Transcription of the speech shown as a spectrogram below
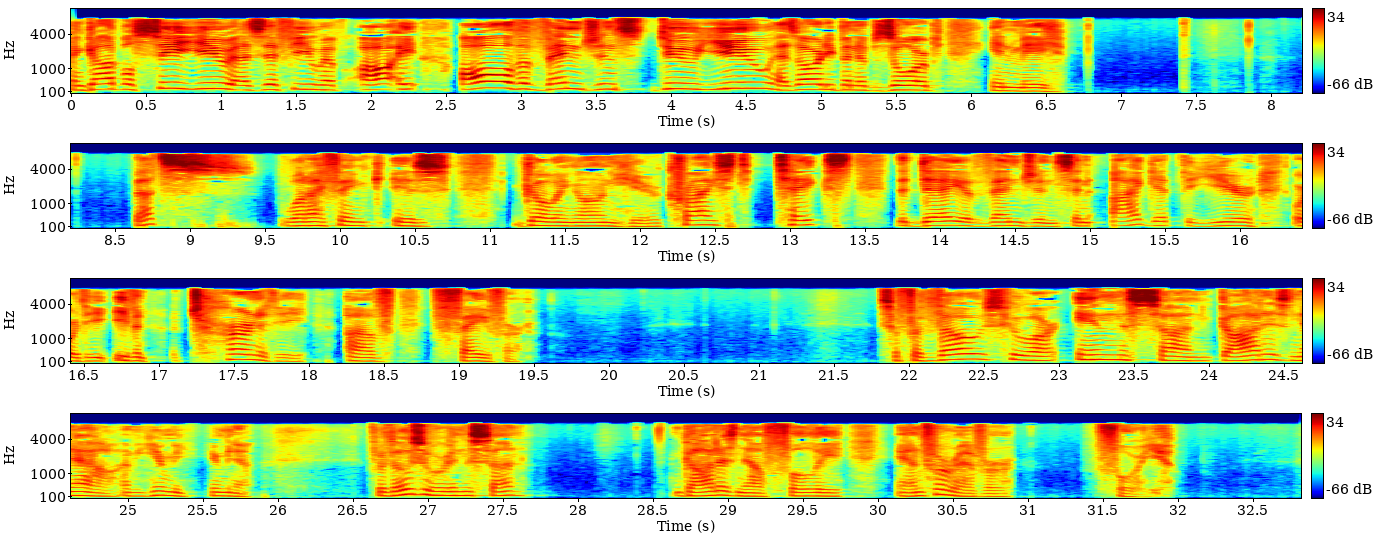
And God will see you as if you have all, all the vengeance due you has already been absorbed in me. That's what I think is going on here. Christ takes the day of vengeance and I get the year or the even eternity of favor. So for those who are in the Son, God is now, I mean, hear me, hear me now. For those who are in the Son, God is now fully and forever for you.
